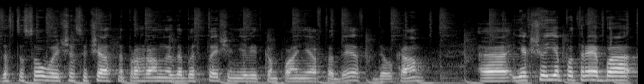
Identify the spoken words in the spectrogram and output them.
застосовуючи сучасне програмне забезпечення від компанії Autodesk, Delcam. Е, Якщо є потреба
